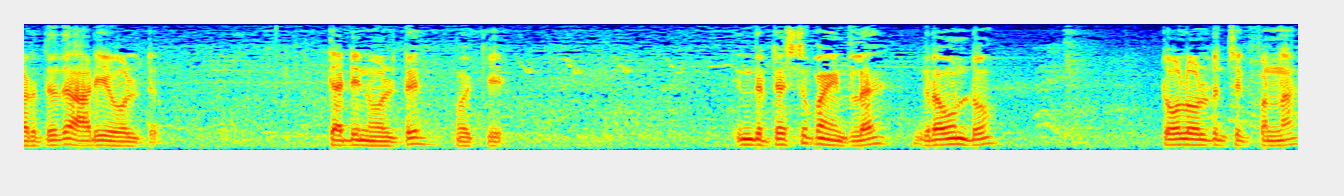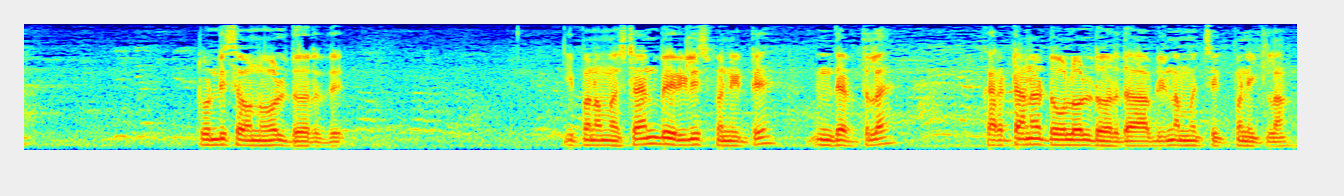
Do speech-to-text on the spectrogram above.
அடுத்தது audio volt thirteen volt okay இந்த டெஸ்ட் பாயிண்டில் கிரவுண்டும் டுவெல் வோல்ட்டும் செக் பண்ணால் டுவெண்ட்டி செவன் வோல்ட் வருது. இப்போ நம்ம ஸ்டாண்ட் பை ரிலீஸ் பண்ணிவிட்டு இந்த இடத்துல கரெக்டான டுவெல் வோல்ட் வருதா அப்படின்னு நம்ம செக் பண்ணிக்கலாம்.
